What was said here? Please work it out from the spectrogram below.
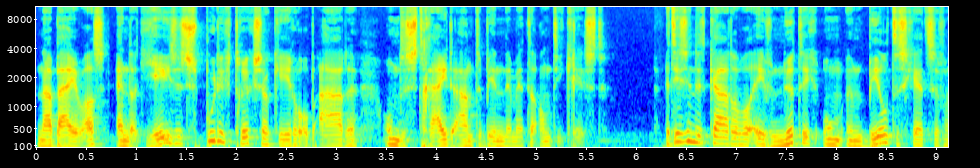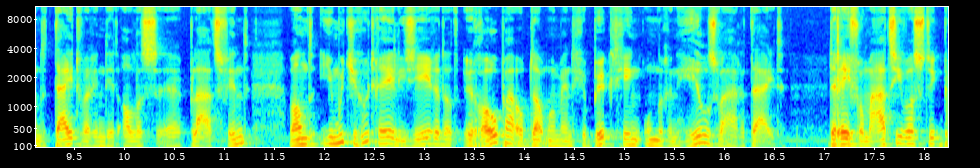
nabij was en dat Jezus spoedig terug zou keren op aarde om de strijd aan te binden met de antichrist. Het is in dit kader wel even nuttig om een beeld te schetsen van de tijd waarin dit alles uh, plaatsvindt. Want je moet je goed realiseren dat Europa op dat moment gebukt ging onder een heel zware tijd. De reformatie was natuurlijk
